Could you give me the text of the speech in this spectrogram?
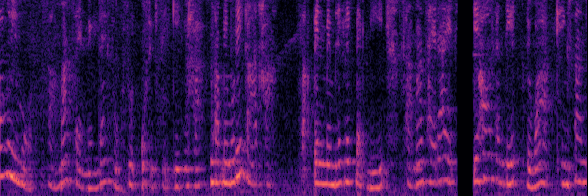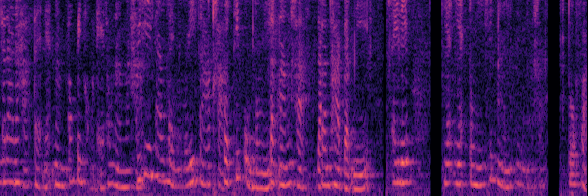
ล้องรีโมทสามารถใส่เมมได้สูงสุด 64 กิกนะคะสำหรับเมมโมรี่การ์ดค่ะ จะเป็นเมมเล็กๆ แบบนี้ สามารถใช้ได้ยี่ห้อ SanDisk หรือว่า Kingston ก็ได้นะคะ แต่แนะนำต้องเป็นของแท้เท่านั้นนะคะ วิธีการใส่เมมโมรี่การ์ดค่ะ กดที่ปุ่มตรงนี้ จากนั้นค่ะดันถาดแบบนี้ ใช้เล็บแงะๆตรงนี้ขึ้นมานิดนึงนะคะ ตัวฝา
